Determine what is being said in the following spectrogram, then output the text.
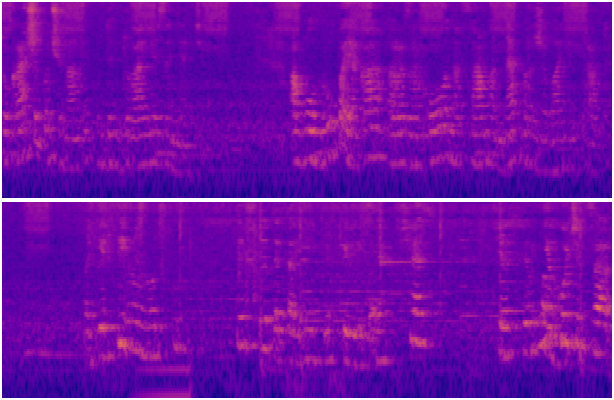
то краще починати індивідуальні заняття. Або група, яка розрахована саме на переживання втрати. Потерпи минутку. Ты что такая нетерпеливая? Сейчас, сейчас все Мне хочется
